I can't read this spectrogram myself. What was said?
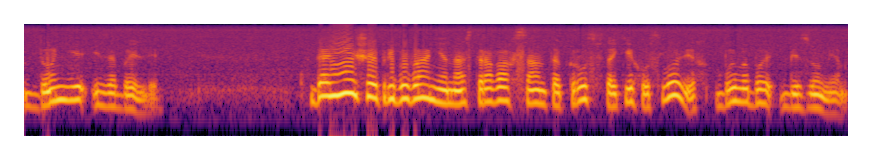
Донье Изабелле. Дальнейшее пребывание на островах Санта-Крус в таких условиях было бы безумием.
